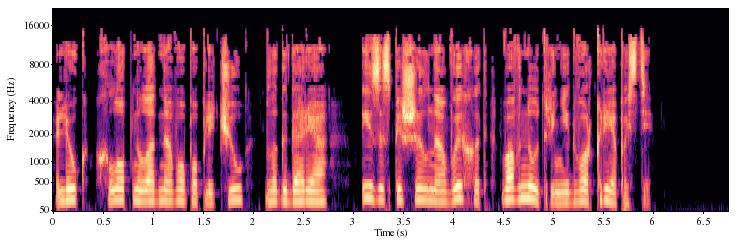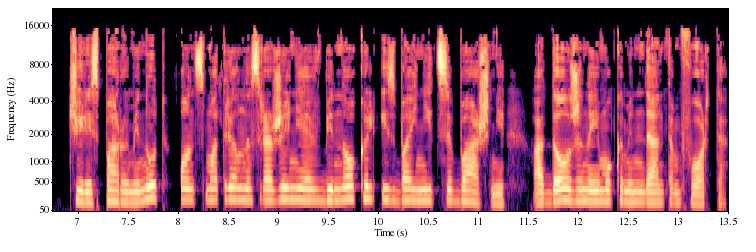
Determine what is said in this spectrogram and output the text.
Люк хлопнул одного по плечу, благодаря, и заспешил на выход во внутренний двор крепости. Через пару минут он смотрел на сражение в бинокль из бойницы башни, одолженной ему комендантом форта.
